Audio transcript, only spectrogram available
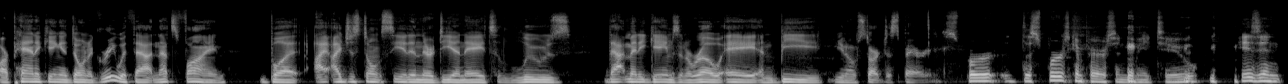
are panicking and don't agree with that, and that's fine. But I, I just don't see it in their DNA to lose that many games in a row, A, and B, you know, start despairing. Spur the Spurs comparison to me too isn't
